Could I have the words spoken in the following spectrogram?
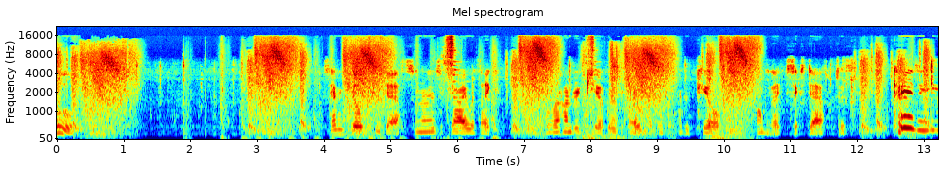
Ooh. Seven kills, two deaths. And then there's a guy with like over 100 kills. There's a guy with like over 100 kills and only like six deaths, which is crazy.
